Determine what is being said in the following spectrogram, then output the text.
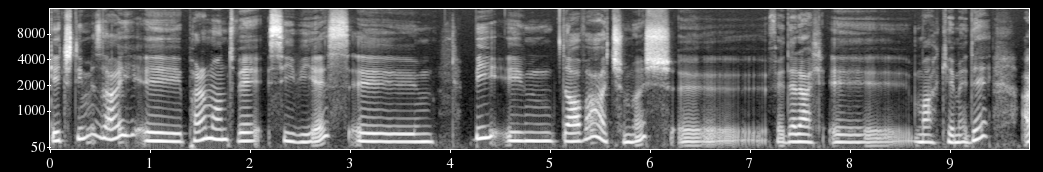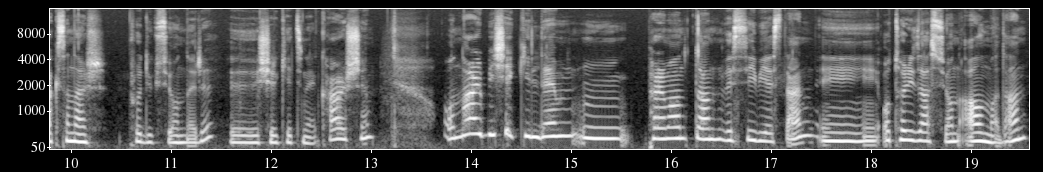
Geçtiğimiz ay e, Paramount ve CBS e, bir e, dava açmış e, federal e, mahkemede Aksanar Prodüksiyonları e, şirketine karşı. Onlar bir şekilde Paramount'tan ve CBS'ten e, otorizasyon almadan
